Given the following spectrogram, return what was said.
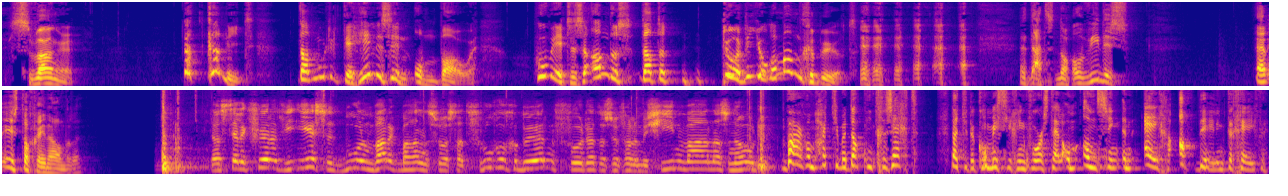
Zwanger. Dat kan niet. Dan moet ik de hele zin ombouwen. Hoe weten ze anders dat het door de jonge man gebeurt? Dat is nogal wiedes. Er is toch geen andere? Dan stel ik voor dat we eerst het boerenwerk behandelen zoals dat vroeger gebeurde, voordat er zoveel machine waren als nodig. Waarom had je me dat niet gezegd? Dat je de commissie ging voorstellen om Ansing een eigen afdeling te geven.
